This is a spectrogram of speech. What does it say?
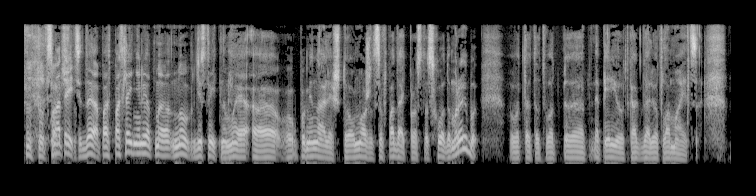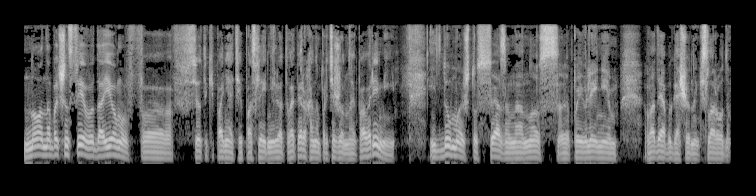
Смотрите, да, последний лет, мы, ну, действительно, мы упоминали, что он может совпадать просто с ходом рыбы, вот этот вот период, когда лед ломается. Но на большинстве водоемов все-таки понятие последний лед, во-первых, оно протяженное по времени, и думаю, что связано оно с появлением воды, обогащенной кислородом.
